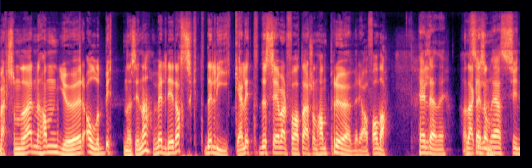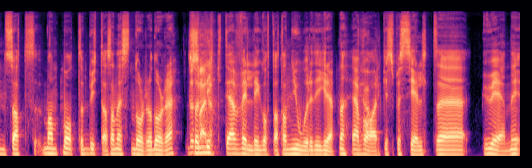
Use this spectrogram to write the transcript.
match som det der, men han gjør alle byttene sine veldig raskt. Det liker jeg litt. Det ser i hvert fall at det er sånn han prøver, iallfall, da. Helt enig. Det er Selv om sånn- jeg syns at man på en måte bytta seg nesten dårligere og dårligere, Dessverre. så likte jeg veldig godt at han gjorde de grepene. Jeg var ikke spesielt eh, uenig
